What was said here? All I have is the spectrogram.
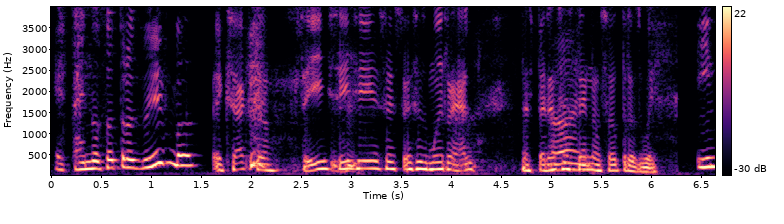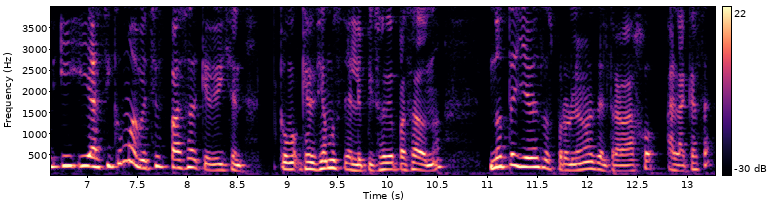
Está en nosotros mismos. Exacto. Sí, sí, sí, eso es, eso es muy real. La esperanza está en nosotros, güey. Y, y, y así como a veces pasa que dicen, como que decíamos el episodio pasado, ¿no? No te lleves los problemas del trabajo a la casa.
